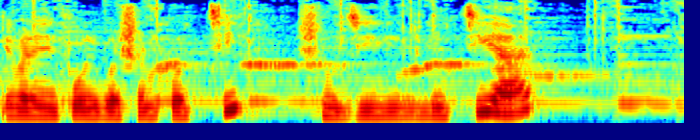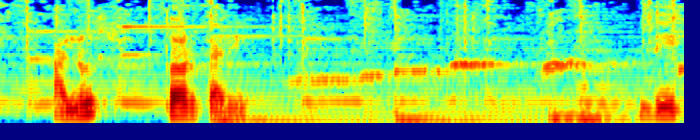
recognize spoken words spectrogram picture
এবার আমি পরিবেশন করছি সুজি, লুচি আর আলুর তরকারি। দেখ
